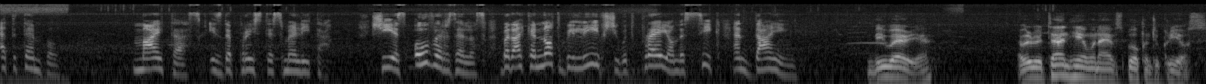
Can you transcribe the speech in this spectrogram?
at the temple. My task is the priestess Melitta. She is overzealous, but I cannot believe she would prey on the sick and dying. Be wary, eh? I will return here when I have spoken to Krios.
